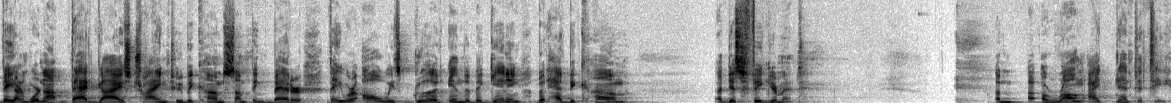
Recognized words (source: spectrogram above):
they are, were not bad guys trying to become something better. They were always good in the beginning, but had become a disfigurement, a, a wrong identity.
